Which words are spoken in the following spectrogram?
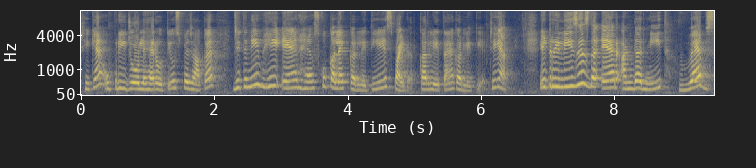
ठीक है, ऊपरी जो लहर होती है उस पर जाकर जितनी भी एयर है उसको कलेक्ट कर लेती है, ये स्पाइडर कर लेता है, कर लेती है, ठीक है? It releases the air underneath webs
